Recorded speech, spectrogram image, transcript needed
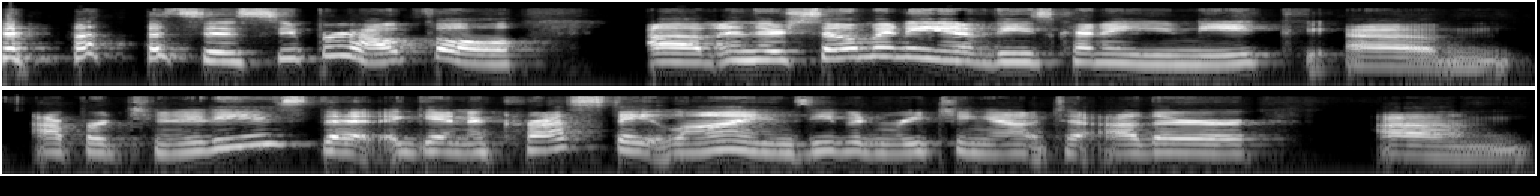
is super helpful um, and there's so many of these kind of unique um, opportunities that, again, across state lines, even reaching out to other um,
